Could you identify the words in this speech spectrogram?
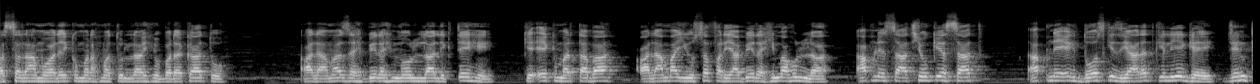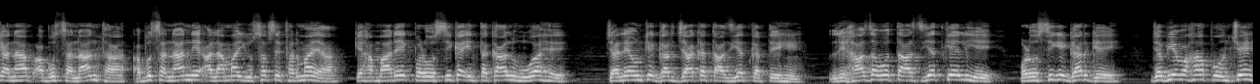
असलकम वरहमल वबरक अलामा जहबी रहीमल्ला लिखते हैं कि एक मरतबा अलामा यूसुफ फरियाबी रहीमहुल्ला अपने साथियों के साथ अपने एक दोस्त की ज़ियारत के लिए गए, जिनका नाम अबू सनान था। अबू सनान ने अलामा यूसुफ से फरमाया कि हमारे एक पड़ोसी का इंतकाल हुआ है, चले उनके घर जाकर ताज़ियत करते हैं। लिहाजा वो ताज़ियत के लिए पड़ोसी के घर गए। जब ये वहाँ पहुँचे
